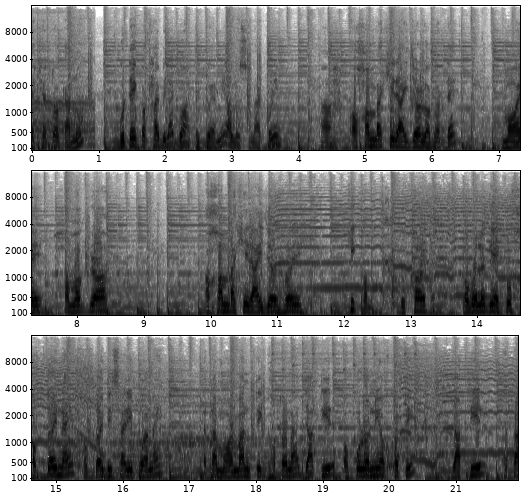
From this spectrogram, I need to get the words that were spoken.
তেখেতক আনো গোটেই কথাবিলাক গুৱাহাটীত গৈ আমি আলোচনা কৰিম। অসমবাসী ৰাইজৰ লগতে মই সমগ্ৰ অসমবাসী ৰাইজৰ হৈ কি ক'ম? দুখৰ ক'বলগীয়া একো শব্দই নাই শব্দই বিচাৰি পোৱা নাই। এটা মৰ্মান্তিক ঘটনা জাতিৰ অপূৰণীয় ক্ষতি। জাতিৰ এটা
